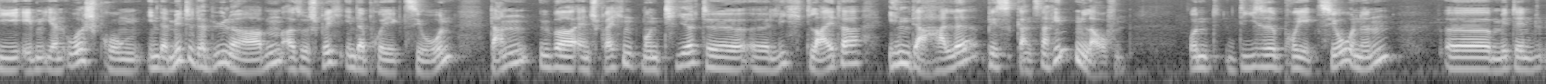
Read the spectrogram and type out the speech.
die eben ihren Ursprung in der Mitte der Bühne haben, also sprich in der Projektion, dann über entsprechend montierte äh, Lichtleiter in der Halle bis ganz nach hinten laufen. Und diese Projektionen äh, mit, den,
